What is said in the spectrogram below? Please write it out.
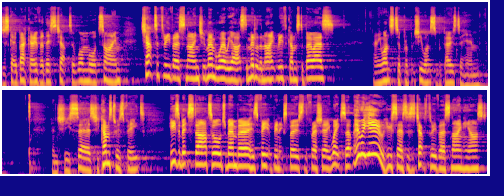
just go back over this chapter one more time. Chapter 3, verse 9. Do you remember where we are? It's the middle of the night. Ruth comes to Boaz, and he wants to, she wants to propose to him. And she says, she comes to his feet. He's a bit startled. Remember, his feet have been exposed to the fresh air. He wakes up. Who are you? He says, This is chapter 3, verse 9. He asked.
